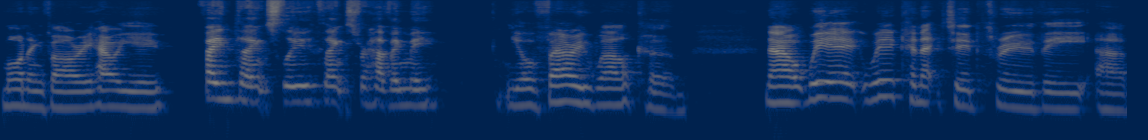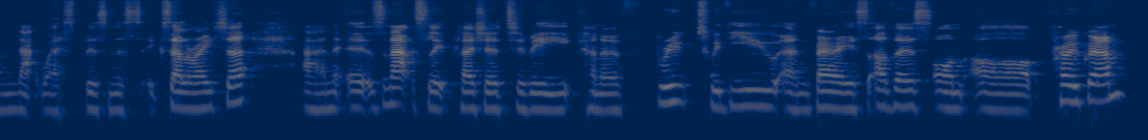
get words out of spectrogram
Morning, Mhairi. How are you? Fine, thanks, Lou. Thanks for having me. You're very welcome. Now we're we're connected through the um, NatWest Business Accelerator, and it was an absolute pleasure to be kind of grouped with you and various others on our program.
